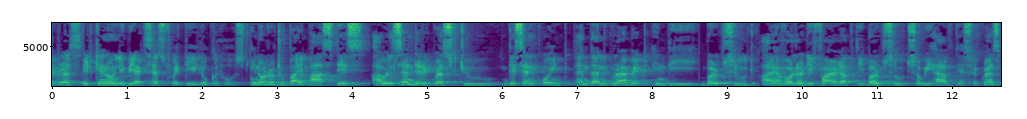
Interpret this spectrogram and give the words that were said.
address. It can only be accessed with the local host. In order to bypass this, I will send a request to this endpoint and then grab it in the burp suite. I have already fired up the burp suite, so we have this request.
